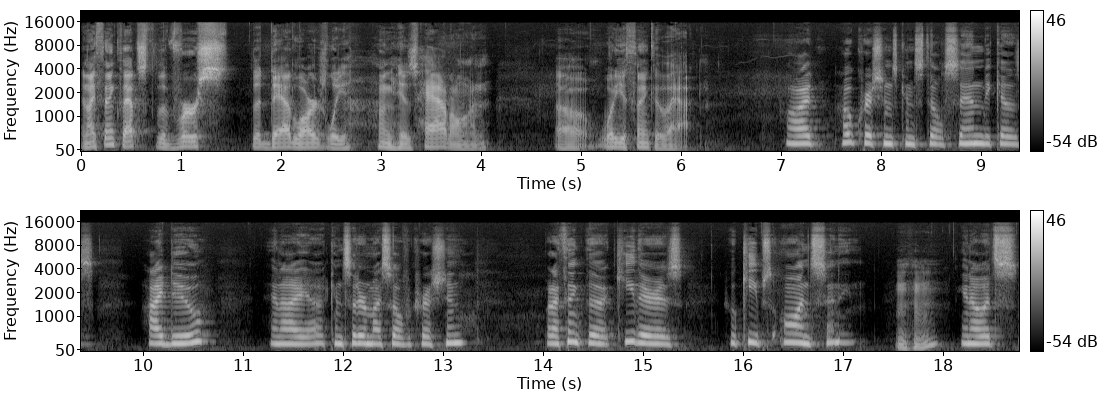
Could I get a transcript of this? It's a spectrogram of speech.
And I think that's the verse that Dad largely hung his hat on. Uh, what do you think of that? Well, I hope Christians can still sin because I do, and I uh, consider myself a Christian. But I think the key there is who keeps on sinning. Mm-hmm. You know, it's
